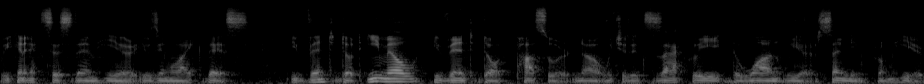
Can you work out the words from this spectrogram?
we can access them here using like this. Event.email event.password now which is exactly the one we are sending from here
